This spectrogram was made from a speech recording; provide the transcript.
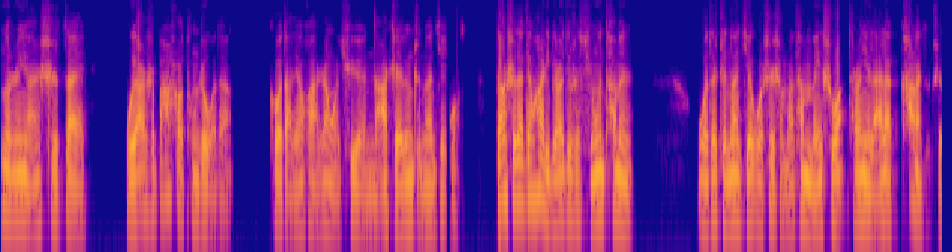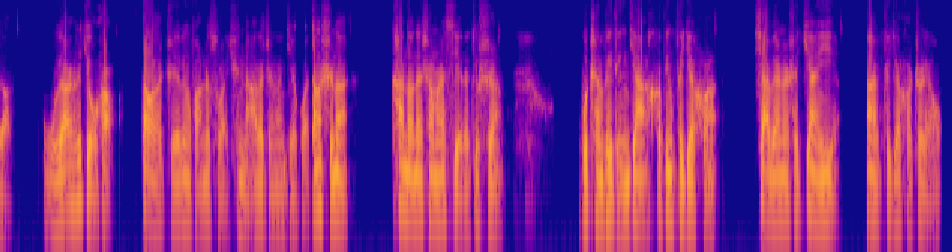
作人员是在五月二十八号通知我的，给我打电话让我去拿职业病诊断结果。当时在电话里边就是询问他们我的诊断结果是什么，他们没说。他说你来了看了就知道了。五月二十九号到了职业病防治所去拿的诊断结果，当时呢看到那上面写的就是。无尘肺零加合并肺结核，下边呢是建议按肺结核治疗。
